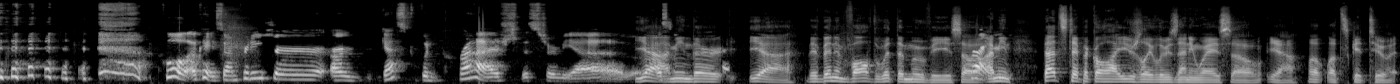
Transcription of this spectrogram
cool. Okay, so I'm pretty sure our guest would crush this trivia. yeah. I mean, they're yeah, they've been involved with the movie, so Right. I mean that's typical. I usually lose anyway, so yeah. Let, let's get to it.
